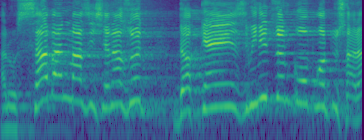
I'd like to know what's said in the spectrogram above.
Alors, ça va magicien, dans 15 minutes, je ne comprends tout ça, là,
